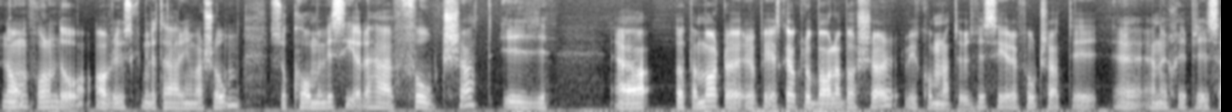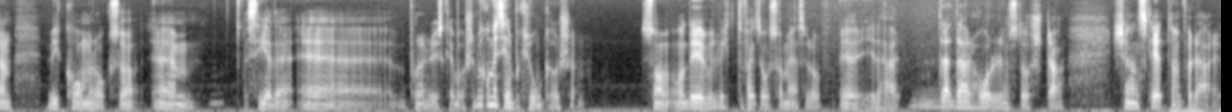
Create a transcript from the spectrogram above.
någon form då av rysk militär invasion så kommer vi se det här fortsatt i ja, uppenbart då, europeiska och globala börser. Vi kommer naturligtvis se det fortsatt i eh, energiprisen. Vi kommer också eh, se det eh, på den ryska börsen. Vi kommer se det på kronkursen. Som, och det är väl viktigt att faktiskt också ha med sig då, eh, i det här. Där, där har du den största känsligheten för det här.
